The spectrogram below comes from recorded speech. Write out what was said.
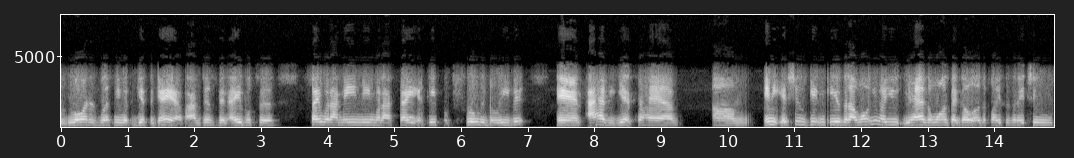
Lord has blessed me with the gift of gab. I've just been able to say what I mean, mean what I say, and people truly believe it. And I have yet to have um any issues getting kids that I want. You know, you you have the ones that go other places and they choose,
